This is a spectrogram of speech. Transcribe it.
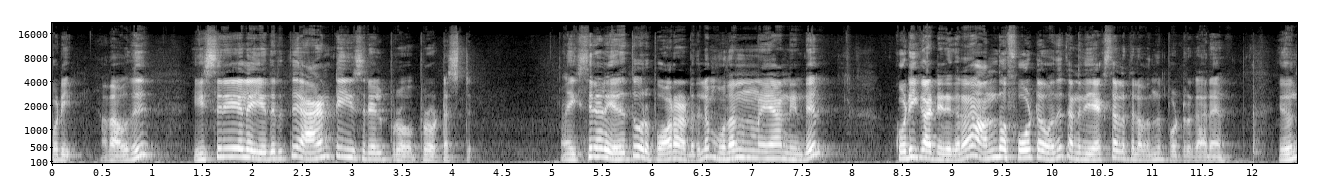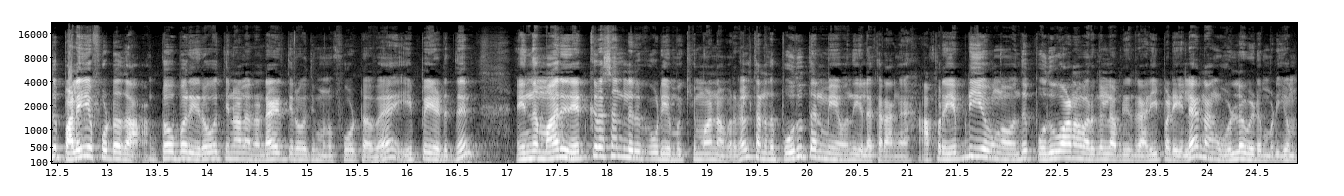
கொடி அதாவது இஸ்ரேலை எதிர்த்து ஆன்டி இஸ்ரேல் ப்ரோ ப்ரோட்டஸ்ட் இஸ்ரேலை எதிர்த்து ஒரு போராட்டத்தில் முதன்மையாக நின்று கொடி காட்டியிருக்கிறார். அந்த ஃபோட்டோ வந்து தனது எக்ஸ்தலத்தில் வந்து போட்டிருக்காரு. இது வந்து பழைய ஃபோட்டோ தான். அக்டோபர் இருபத்தி நாலு ரெண்டாயிரத்தி இருபத்தி மூணு ஃபோட்டோவை இப்போ எடுத்து இந்த மாதிரி ரெட் கிரசன்ட்ல இருக்கக்கூடிய முக்கியமான அவர்கள் தனது பொதுத்தன்மையை வந்து இழக்கிறாங்க. அப்புறம் எப்படி இவங்க வந்து பொதுவானவர்கள் அப்படின்ற அடிப்படையில் நாங்கள் உள்ளே விட முடியும்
